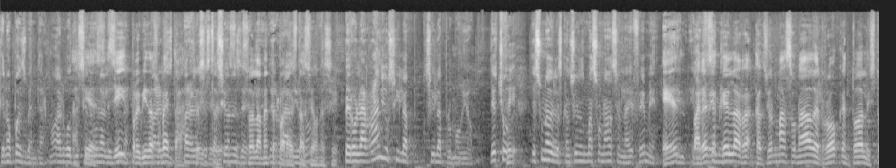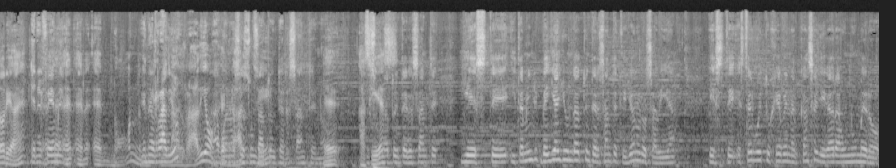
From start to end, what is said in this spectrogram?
que no puedes vender, ¿no? Algo Así dice es. una Sí, leyenda. prohibida para su venta. Para las Sí, sí, estaciones de solamente de para radio, ¿no? estaciones, sí. Pero la radio sí la, sí la promovió. De hecho, Sí. es una de las canciones más sonadas en la FM. Es- En- en parece FM. que es la canción más sonada del rock en toda la historia, ¿eh? En FM. En, no, ¿En el radio? En el radio. Ah, en bueno, ese es un sí. dato interesante, ¿no? Eh, así es. es. un dato interesante. Y este y también veía yo un dato interesante que yo no lo sabía. Este, Stairway to Heaven alcanza a llegar a un número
